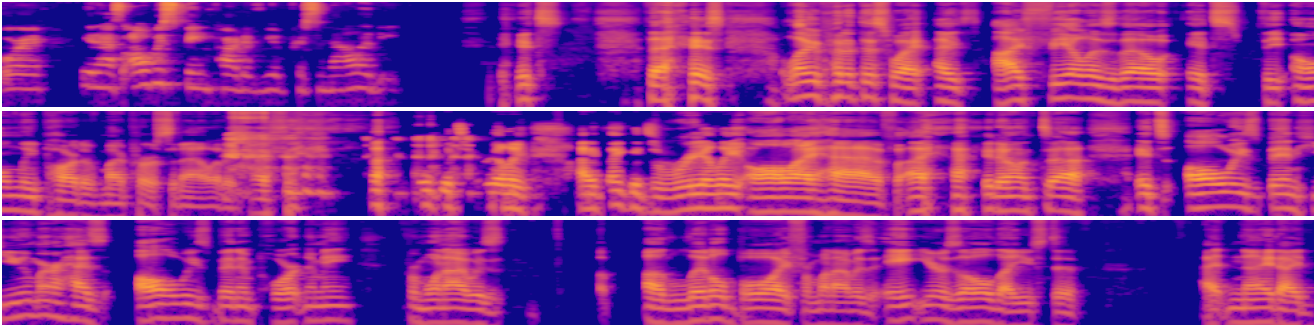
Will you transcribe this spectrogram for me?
or it has always been part of your personality? It's that is let me put it this way. I I feel as though it's the only part of my personality. I think, I think it's really I think it's really all I have. I, I don't uh it's always been humor has always been important to me from when I was a little boy. From when I was eight years old, I used to, at night, I'd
